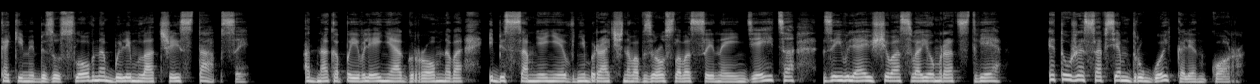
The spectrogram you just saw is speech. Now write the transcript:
какими, безусловно, были младшие стапсы. Однако появление огромного и, без сомнения, внебрачного взрослого сына индейца, заявляющего о своем родстве, это уже совсем другой коленкор.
